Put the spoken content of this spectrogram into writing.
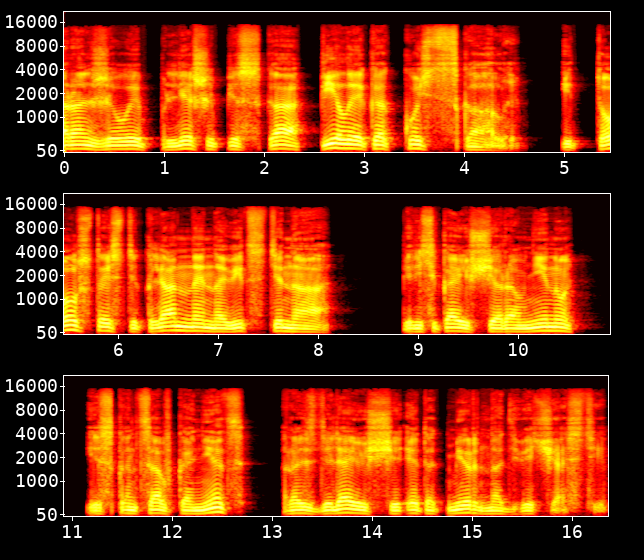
оранжевые плеши песка, белые, как кость скалы, и толстая стеклянная на вид стена, пересекающая равнину из конца в конец, разделяющая этот мир на две части.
